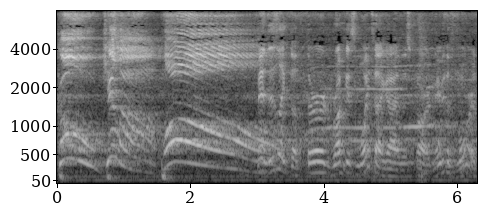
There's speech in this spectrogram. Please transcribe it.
Cold Killer Paul. Man, this is like the third Ruckus Muay Thai guy in this card. Maybe the fourth.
